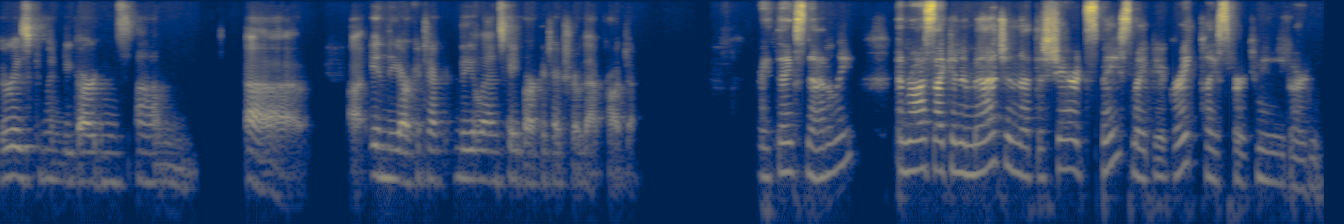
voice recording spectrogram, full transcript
there is community gardens, um, uh, uh, in the architect, the landscape architecture of that project. Great, thanks, Natalie. And Ross, I can imagine that the shared space might be a great place for a community garden.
